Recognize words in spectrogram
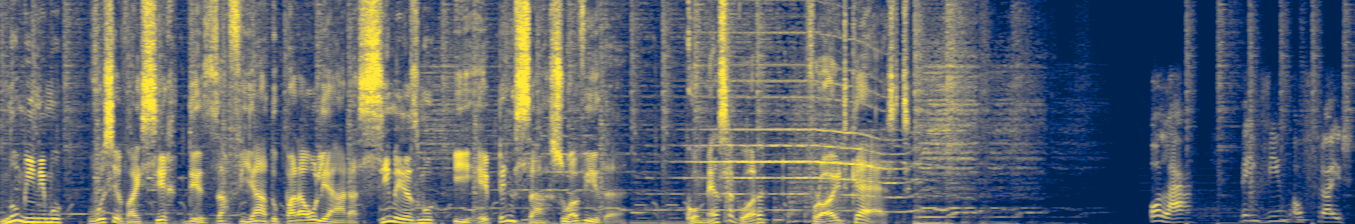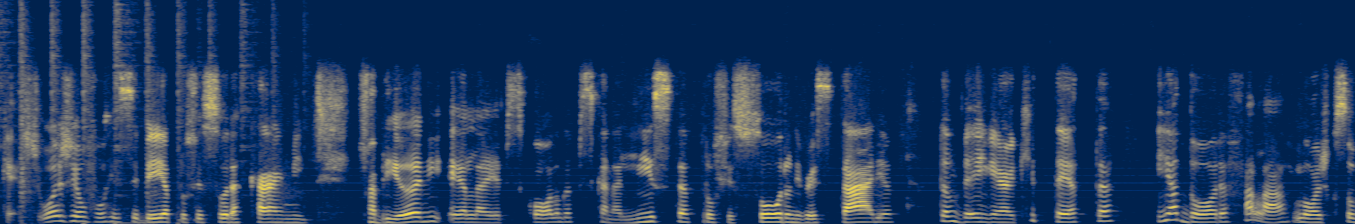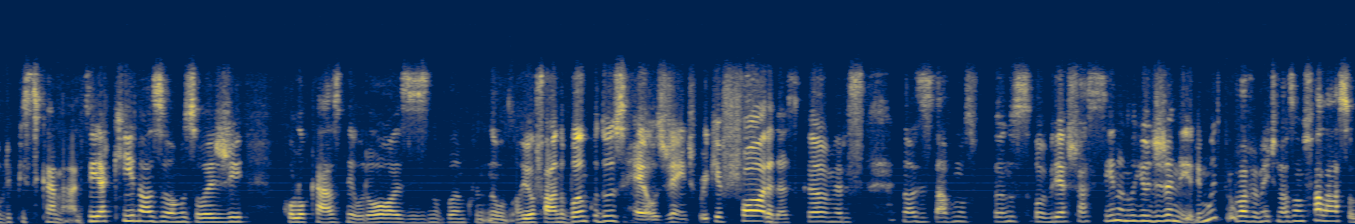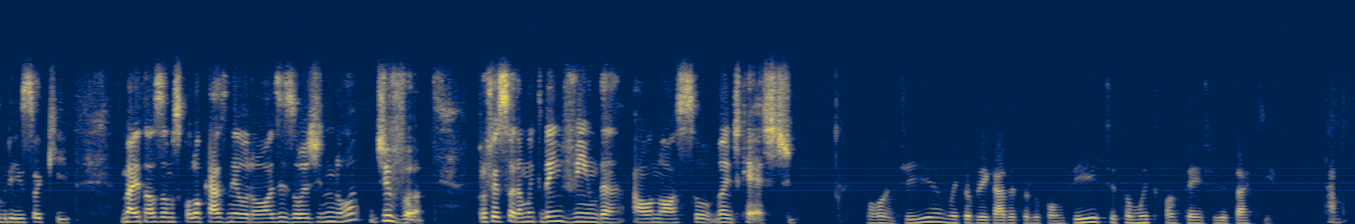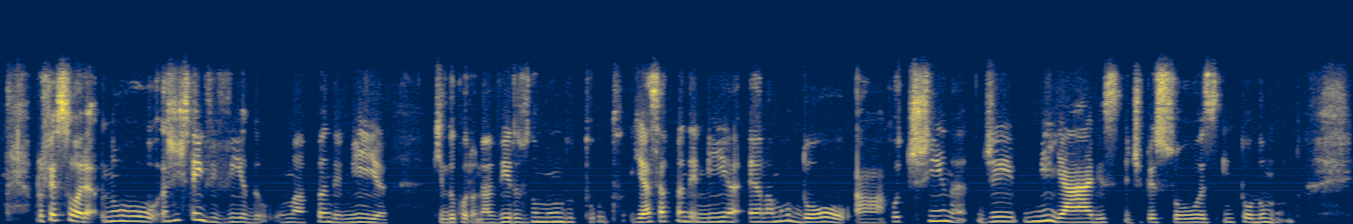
no mínimo, você vai ser desafiado para olhar a si mesmo e repensar sua vida. Começa agora Freudcast. Olá, bem-vindo ao Freudcast. Hoje eu vou receber a professora Carmen Fabriani. Ela é psicóloga, psicanalista, professora universitária, também é arquiteta e adora falar, lógico, sobre psicanálise. E aqui nós vamos hoje colocar as neuroses no banco, no, eu ia falar no banco dos réus, gente, porque fora das câmeras nós estávamos falando sobre a chacina no Rio de Janeiro, e muito provavelmente nós vamos falar sobre isso aqui, mas nós vamos colocar as neuroses hoje no divã. Professora, muito bem-vinda ao nosso Bandcast. Bom dia, muito obrigada pelo convite, estou muito contente de estar aqui. Tá. Professora, no, a gente tem vivido uma pandemia do coronavírus no mundo todo. E essa pandemia, ela mudou a rotina de milhares de pessoas em todo o mundo.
